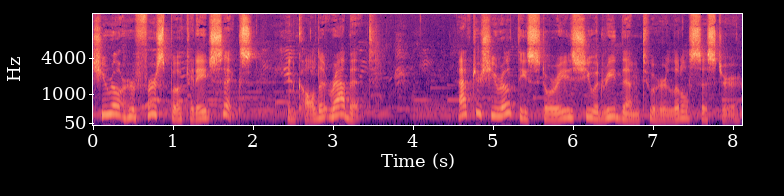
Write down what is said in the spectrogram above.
She wrote her first book at age six and called it Rabbit. After she wrote these stories, she would read them to her little sister.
